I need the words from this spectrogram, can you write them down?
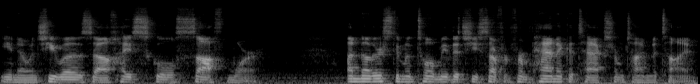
you know, and she was a high school sophomore. Another student told me that she suffered from panic attacks from time to time.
